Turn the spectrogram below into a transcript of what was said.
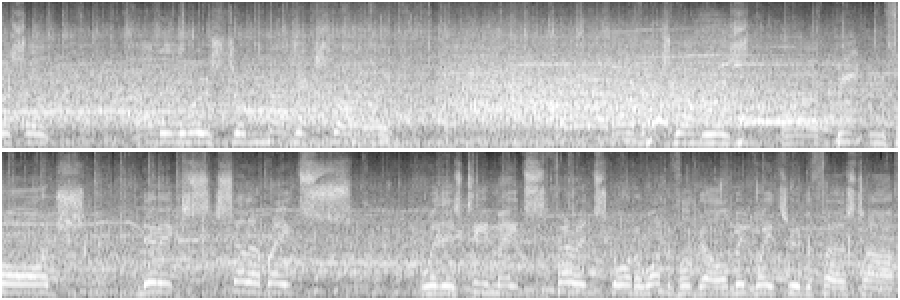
whistle, and in the most dramatic style, Wanderers have beaten Forge. Nimics celebrates with his teammates. Ferrin scored a wonderful goal midway through the first half.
